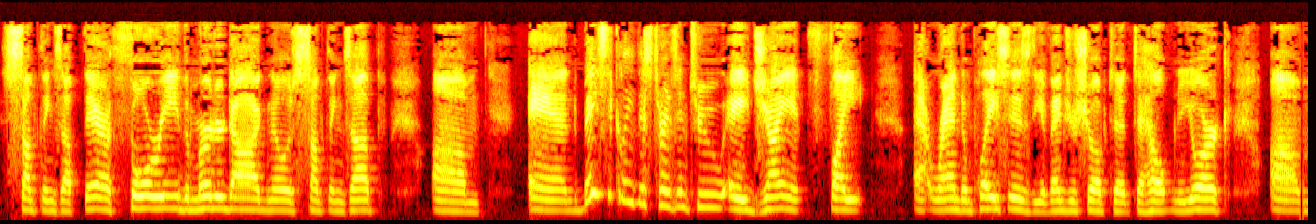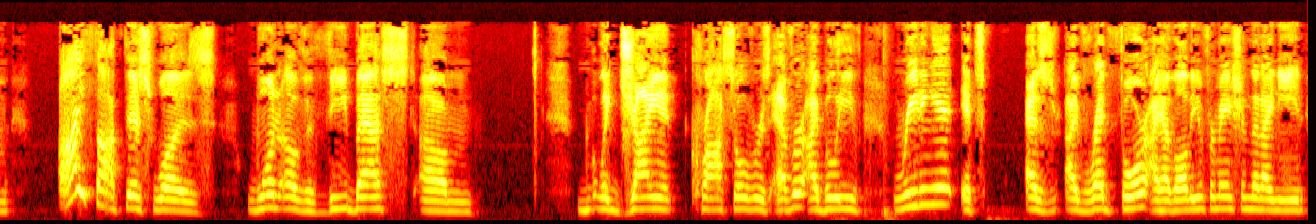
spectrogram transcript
Something's up there. Thori, the murder dog, knows something's up. Um, and basically this turns into a giant fight at random places. The Avengers show up to, to help New York. Um, I thought this was one of the best, um, like giant crossovers ever. I believe reading it, it's as I've read Thor, I have all the information that I need.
